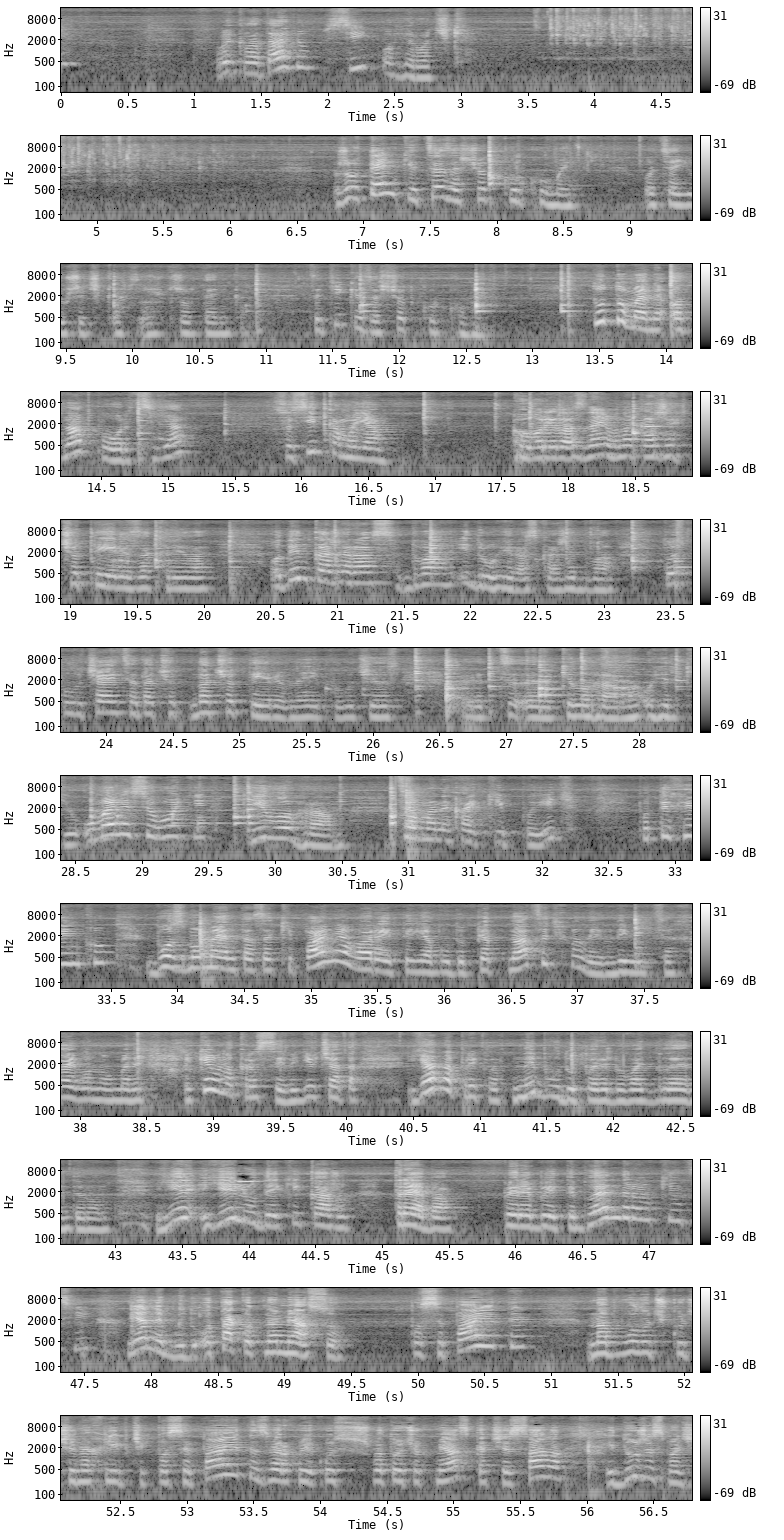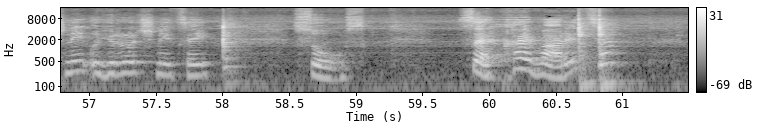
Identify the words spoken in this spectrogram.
викладаю всі огірочки. Жовтенькі це за счет куркуми. Оця юшечка жовтенька. Це тільки за счет куркуми. Тут у мене одна порція. Сусідка моя говорила з нею, вона каже, чотири закрила. Один каже раз, два, і другий раз каже два. Тобто, виходить, на чотири в неї вийшло кілограма огірків. У мене сьогодні кілограм. Це в мене хай кипить потихеньку, бо з моменту закипання варити я буду 15 хвилин. Дивіться, хай воно в мене, яке воно красиве. Дівчата, я, наприклад, не буду перебивати блендером. Є, є люди, які кажуть, треба перебити блендером в кінці. Я не буду. Отак от на м'ясо посипаєте, на булочку чи на хлібчик посипаєте, зверху якийсь шматочок м'яска чи сала і дуже смачний огірочний цей соус. Все, хай вариться.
